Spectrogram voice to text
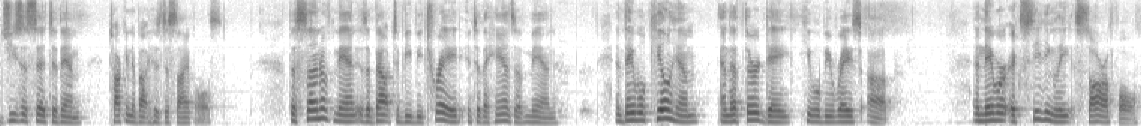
Jesus said to them, talking about his disciples, the Son of Man is about to be betrayed into the hands of men, and they will kill him, and the third day he will be raised up. And they were exceedingly sorrowful.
